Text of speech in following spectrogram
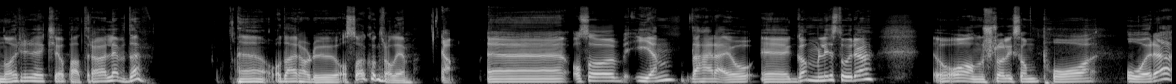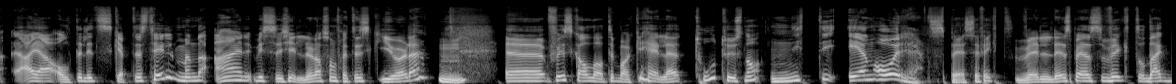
når Kleopatra levde. Eh, Og der har du også kontroll, Jim. Ja. Eh, og så igjen, det her er jo eh, gammel historie. Å anslå liksom på året er jeg alltid litt skeptisk til, men det er visse kilder da som faktisk gjør det. Eh, for vi skal da tilbake hele 2091 år. Spesifikt. Veldig spesifikt, og det er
